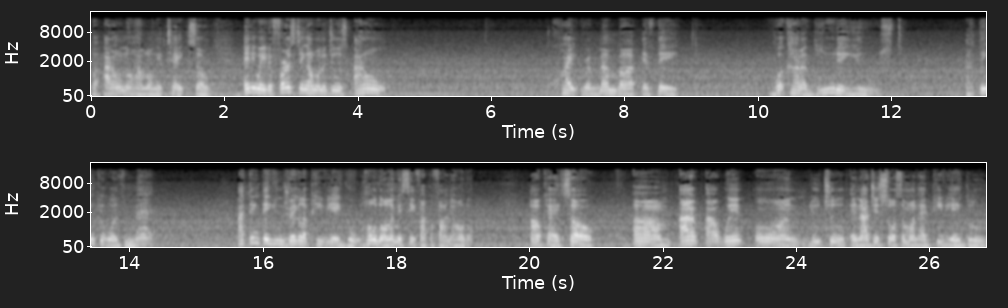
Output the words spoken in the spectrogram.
but I don't know how long it takes. So anyway, the first thing I want to do is I don't quite remember if they what kind of glue they used. I think it was matte. I think they used regular PVA glue. Hold on, let me see if I can find it. Hold on. Okay, so um, I I went on YouTube and I just saw someone had PVA glue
